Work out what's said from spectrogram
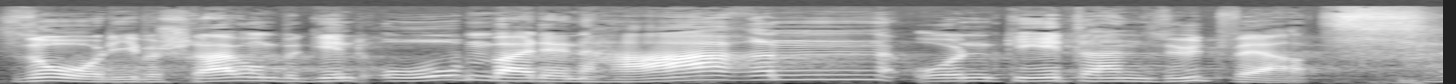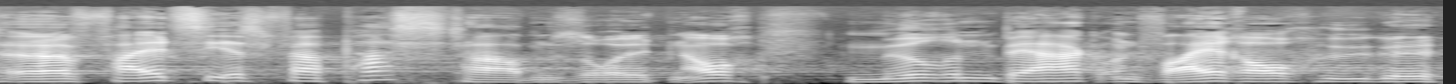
So, die Beschreibung beginnt oben bei den Haaren und geht dann südwärts. Äh, falls Sie es verpasst haben sollten, auch Myrrenberg und Weihrauchhügel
